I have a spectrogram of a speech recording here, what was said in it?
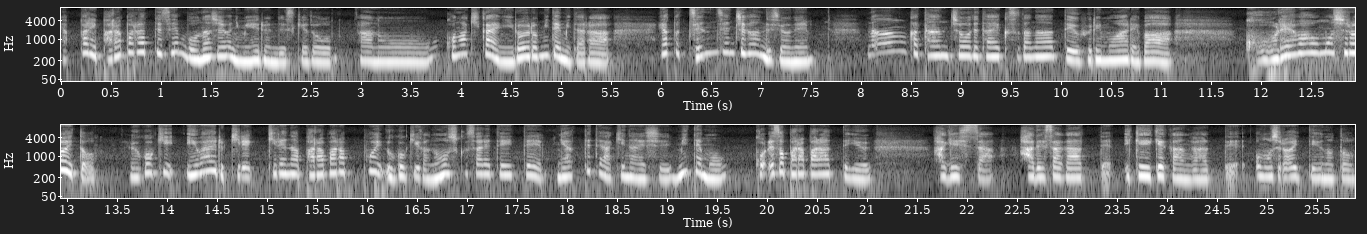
やっぱりパラパラって全部同じように見えるんですけど、あのー、この機会にいろいろ見てみたらやっぱ全然違うんですよね。なんか単調で退屈だなっていう振りもあればこれは面白いと動きいわゆるキレッキレなパラパラっぽい動きが濃縮されていてやってて飽きないし見てもこれぞパラパラっていう激しさ派手さがあってイケイケ感があって面白いっていうのと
